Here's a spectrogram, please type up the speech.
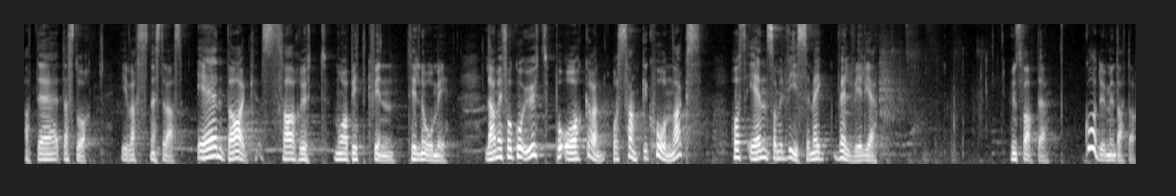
at det, det, står i vers, neste vers En dag sa Ruth, Moabit-kvinnen, til Naomi, la meg få gå ut på åkeren og sanke kornaks hos en som vil vise meg velvilje. Hun svarte, Gå du, min datter.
